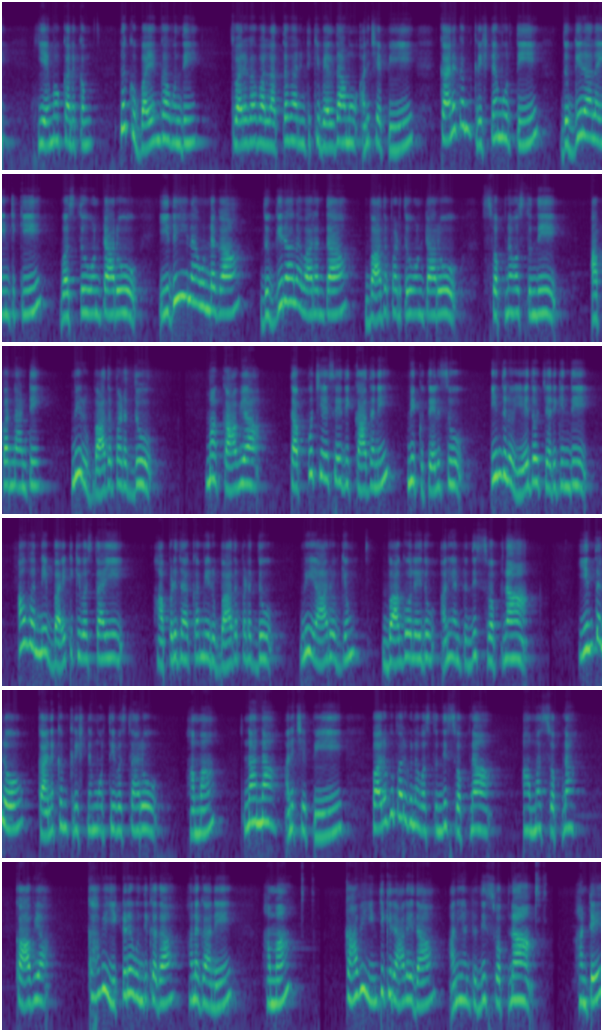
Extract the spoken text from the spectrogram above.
ఏమో కనకం నాకు భయంగా ఉంది. త్వరగా వాళ్ళ అత్తవారింటికి వెళ్దాము అని చెప్పి కనకం కృష్ణమూర్తి దుగ్గిరాల ఇంటికి వస్తూ ఉంటారు. ఇది ఇలా ఉండగా దుగ్గిరాల వారంతా బాధపడుతూ ఉంటారు. స్వప్న వస్తుంది. అపర్ణ ఆంటీ మీరు బాధపడద్దు. మా కావ్య తప్పు చేసేది కాదని మీకు తెలుసు. ఇందులో ఏదో జరిగింది. అవన్నీ బయటికి వస్తాయి. అప్పటిదాకా మీరు బాధపడద్దు. మీ ఆరోగ్యం బాగోలేదు అని అంటుంది స్వప్న. ఇంతలో కనకం కృష్ణమూర్తి వస్తారు. అమ్మా నాన్న అని చెప్పి పరుగు పరుగున వస్తుంది స్వప్న. అమ్మ స్వప్న కావ్య కావ్య ఇక్కడే ఉంది కదా అనగానే అమ్మా కావ్య ఇంటికి రాలేదా అని అంటుంది స్వప్న. అంటే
